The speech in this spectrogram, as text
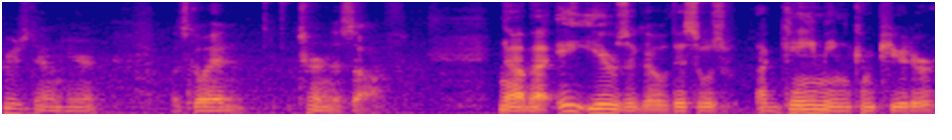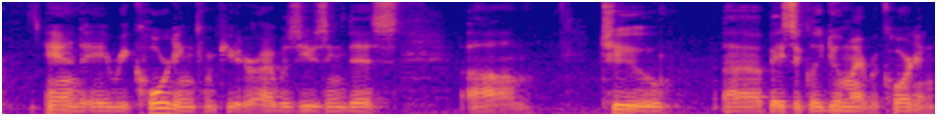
cruise down here. Let's go ahead and turn this off. Now about eight years ago this was a gaming computer and a recording computer. I was using this um, to uh, basically do my recording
